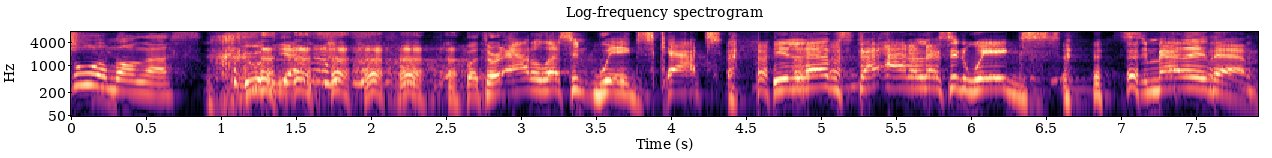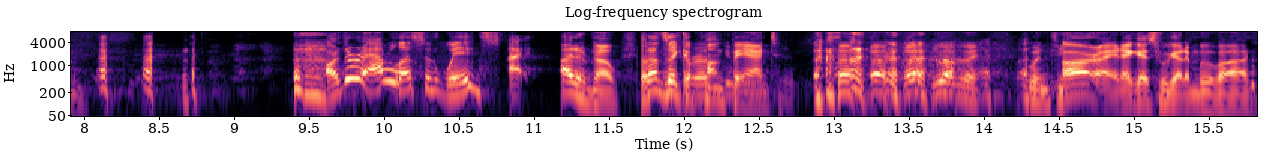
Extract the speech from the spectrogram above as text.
Who among us? yes. but they're adolescent wigs, Kat. He loves the adolescent wigs. Smelling them. Are there adolescent wigs? I, I don't know. Sounds like a punk band. Lovely. When All right, I guess we got to move on.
